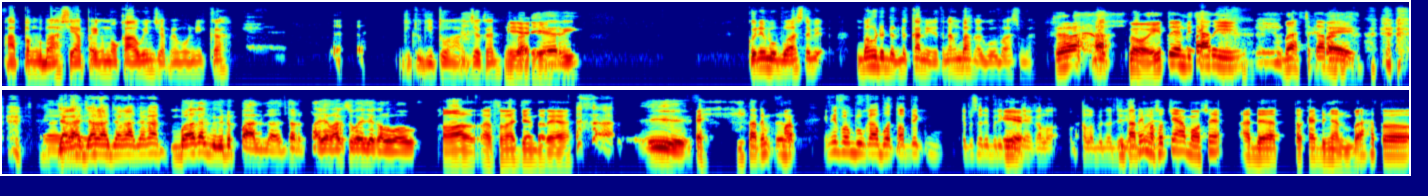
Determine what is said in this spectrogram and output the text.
apa, ngebahas siapa yang mau kawin, siapa yang mau nikah. Gitu-gitu aja kan. Iya, Pak iya. Heri. Gue ini mau bahas tapi Mbah udah deg-degan ini. Tenang Mbah gak gue bahas Mbah. Loh, itu yang dicari. Bahas sekarang. Hey. Jangan, jangan, jangan, jangan. Mbak kan minggu depan lah. Ntar tanya langsung aja kalau mau. Oh, langsung aja ntar ya. Iya. Ntar, ma- Ini pembuka buat topik episode berikutnya kalau kalau benar jadi Mbah ya. maksudnya apa? Maksudnya ada terkait dengan Mbah atau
